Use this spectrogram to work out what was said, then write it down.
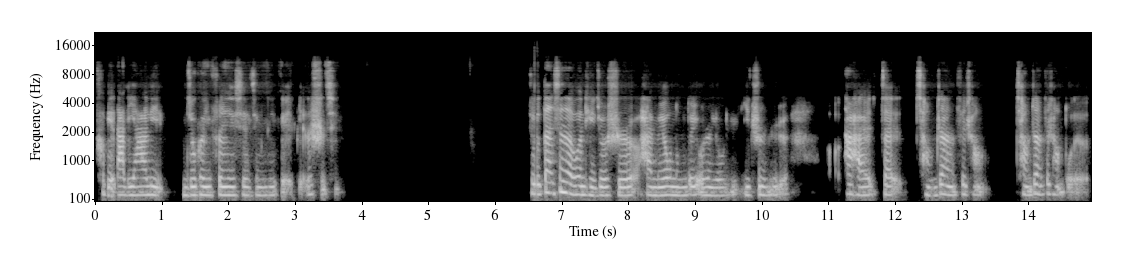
特别大的压力，你就可以分一些精力给别的事情。就但现在的问题就是还没有那么的游刃有余，以至于他还在。抢占非常抢占非常多的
